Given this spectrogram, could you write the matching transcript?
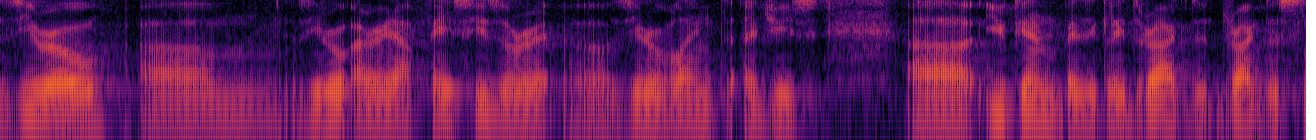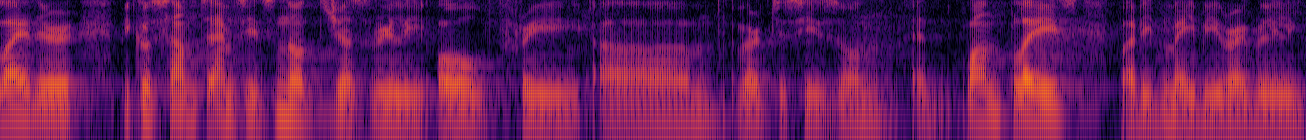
zero, um, zero area faces or uh, zero length edges. Uh, you can basically drag the, drag the slider because sometimes it's not just really all three um, vertices on at one place, but it may be a really,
